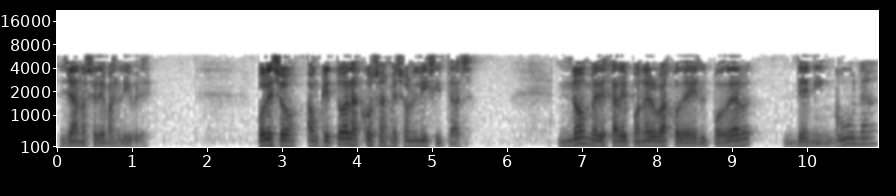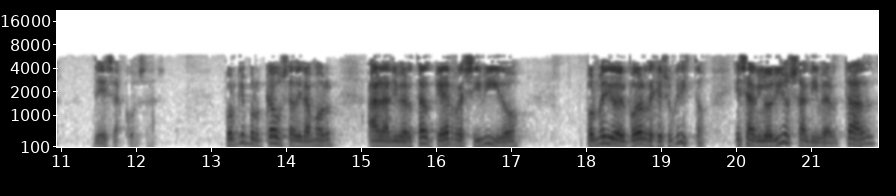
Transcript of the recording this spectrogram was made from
ya no seré más libre. Por eso, aunque todas las cosas me son lícitas, no me dejaré poner bajo el poder de ninguna de esas cosas. ¿Por qué? Por causa del amor a la libertad que he recibido por medio del poder de Jesucristo. Esa gloriosa libertad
